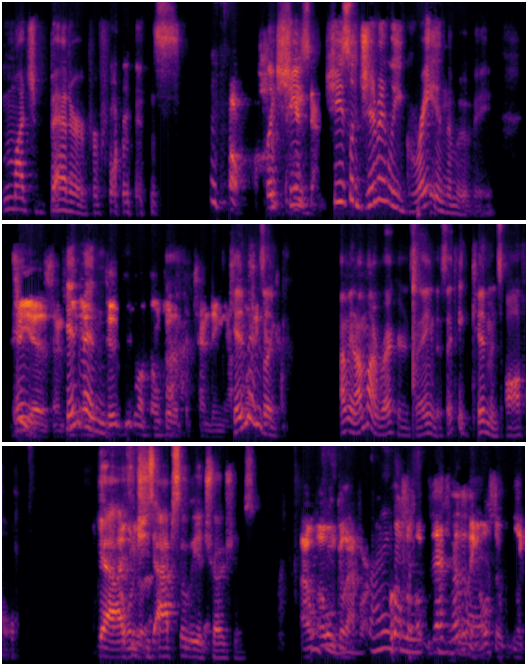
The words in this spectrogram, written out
much better performance. oh, Like she's she's legitimately great in the movie. She and is, and, Kidman- and people on film Twitter Ah, pretending. not Kidman's her. like I mean, I'm on record saying this. I think Kidman's awful. Yeah, I I think she's that. absolutely atrocious. I, I won't go that far. But also, that's another thing. Also, like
